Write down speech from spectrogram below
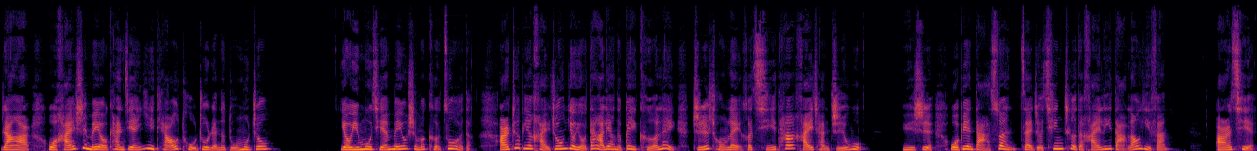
然而我还是没有看见一条土著人的独木舟。由于目前没有什么可做的，而这片海中又有大量的贝壳类、植虫类和其他海产植物，于是我便打算在这清澈的海里打捞一番。而且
